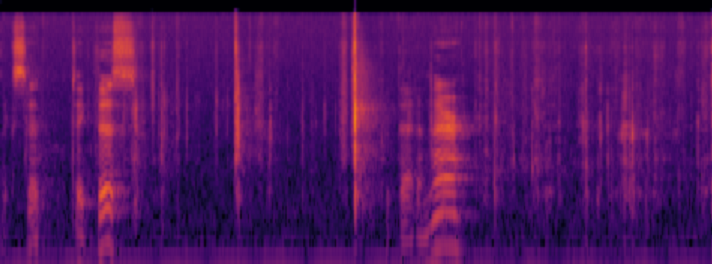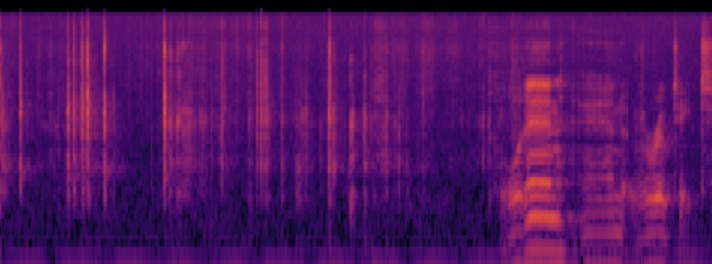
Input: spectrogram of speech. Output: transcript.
Like I said, take this, put that in there. Pull it in and rotate.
